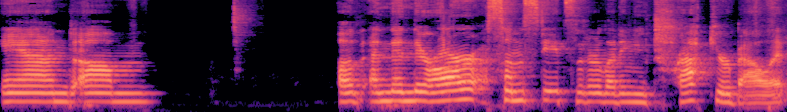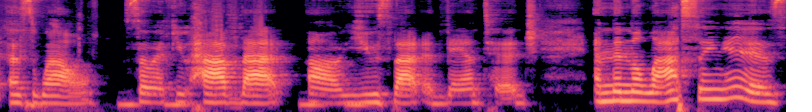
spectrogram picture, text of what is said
And um, uh, and then there are some states that are letting you track your ballot as well. So if you have that, uh, use that advantage. And then the last thing is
